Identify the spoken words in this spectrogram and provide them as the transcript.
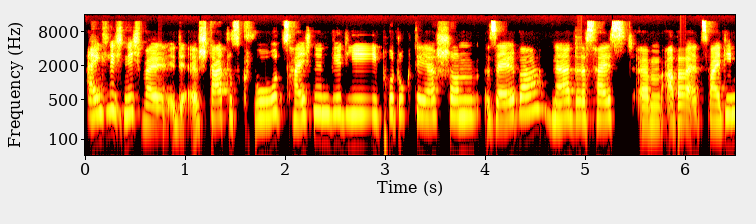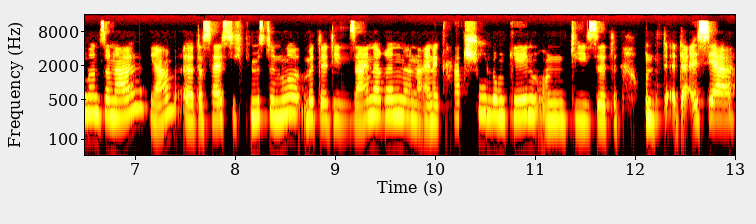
Eigentlich nicht, weil äh, Status Quo zeichnen wir die Produkte ja schon selber. Ne? Das heißt, ähm, aber zweidimensional, ja. Äh, das heißt, ich müsste nur mit der Designerin in eine Cut-Schulung gehen und diese und da ist ja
